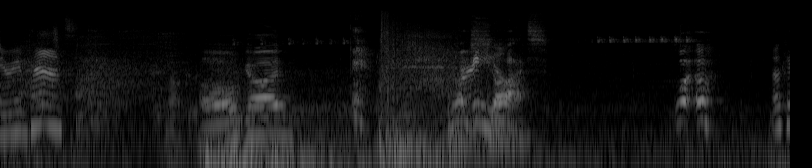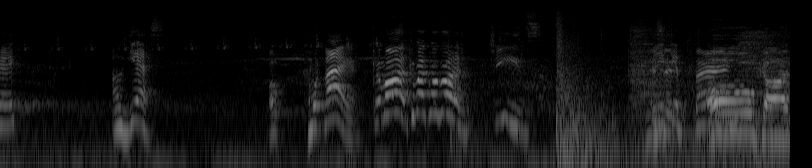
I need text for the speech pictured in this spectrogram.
He's getting ready to pounce. oh god. Nice Bam. shot. What? Uh, Okay. Oh, yes. Oh, come on. Fire. come on, come on, come on, come on. Jeez. Is Make it burn. Oh god.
